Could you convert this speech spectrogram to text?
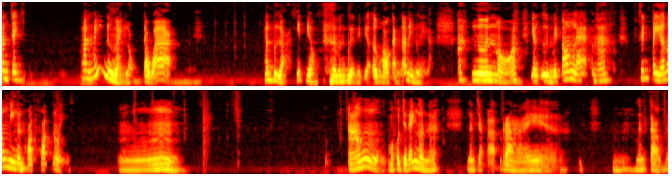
มันจะมันไม่เหนื่อยหรอก แต่ว่า มันเบื่อนิดเดียว มันเบื่อนิดเดียวเออพอกันก็เหนื่อยๆละอะเงินหมออย่างอื่นไม่ต้องแล้วนะสิ้นปีก็ต้องมีเงินฮอตฮอตหน่อย อืมเอ้าบางคนจะได้เงินนะ เงินจากอะไรเงินเก่าไหม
